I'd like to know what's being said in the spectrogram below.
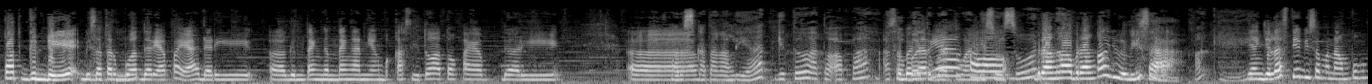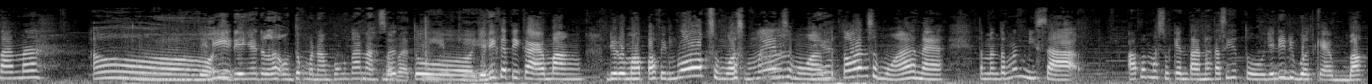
pot gede bisa terbuat dari apa ya dari eh, genteng-gentengan yang bekas itu atau kayak dari eh, Harus ke tanah liat gitu atau apa? Atau Sebenarnya batu-batuan kalau disusun? berangkal-berangkal juga bisa. bisa. Oke. Yang jelas dia bisa menampung tanah. Oh, jadi- jadi idenya adalah untuk menampung tanah sobat. Betul. Oke. Jadi ketika emang di rumah paving block semua semen, semua iya. beton, semua. Nah, teman-teman bisa apa masukin tanah ke situ. Jadi dibuat kayak bak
